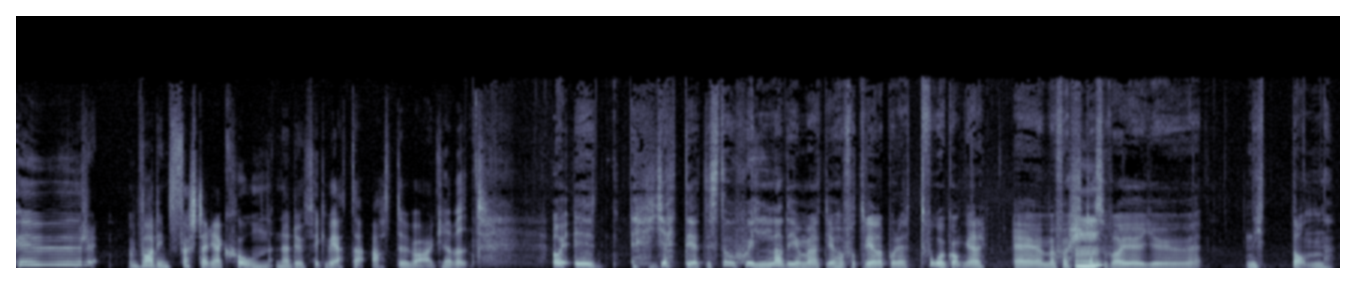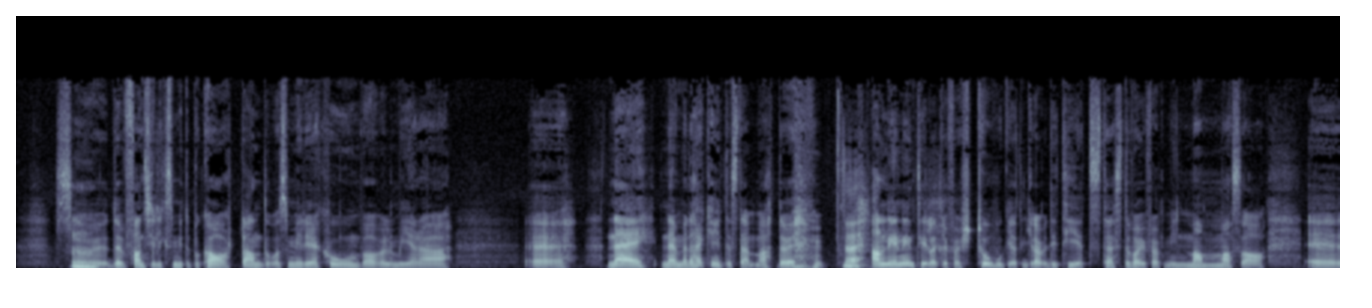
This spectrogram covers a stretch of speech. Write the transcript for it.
Hur var din första reaktion när du fick veta att du var gravid? Oj, eh, jätte, jättestor skillnad i och med att jag har fått reda på det två gånger. Eh, men första Mm. så var jag ju 19. Så Mm. det fanns ju liksom inte på kartan då så min reaktion var väl mera eh, nej, nej men det här kan ju inte stämma. Det, anledningen till att jag först tog ett graviditetstest det var ju för att min mamma sa eh,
